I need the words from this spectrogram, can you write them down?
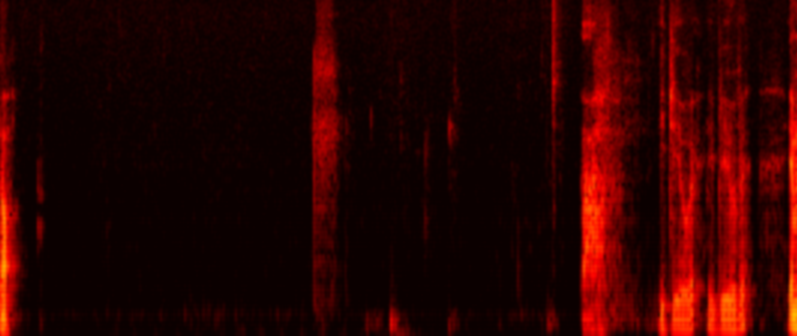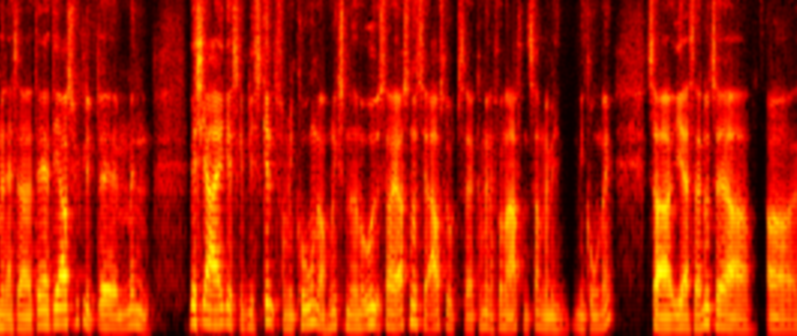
Nå. Oh, i bliver ved. I bliver ved. Jamen altså, det er, det er også hyggeligt, øh, men hvis jeg ikke skal blive skilt fra min kone, og hun ikke smider mig ud, så er jeg også nødt til at afslutte, så jeg kommer ind og få noget aften sammen med min, min kone, ikke? Så I er altså nødt til at, og,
